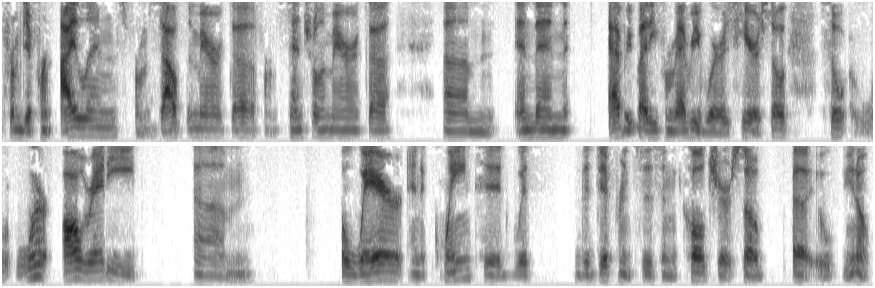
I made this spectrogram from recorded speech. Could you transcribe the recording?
from different islands, from South America, from Central America, um, and then everybody from everywhere is here. So, so we're already um, aware and acquainted with the differences in culture. So, uh, you know,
